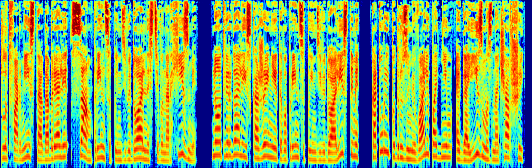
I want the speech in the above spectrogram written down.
Платформисты одобряли сам принцип индивидуальности в анархизме, но отвергали искажение этого принципа индивидуалистами, которые подразумевали под ним эгоизм, означавший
